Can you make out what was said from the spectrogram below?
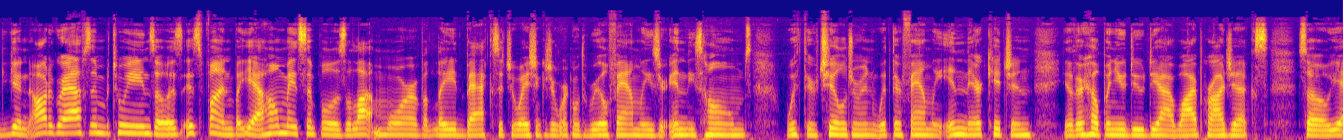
getting autographs in between, so it's it's fun. But yeah, Homemade Simple is a lot more of a laid back situation because you're working with real families. You're in these homes with their children, with their family in their kitchen. You know, they're helping you do DIY projects. So yeah,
